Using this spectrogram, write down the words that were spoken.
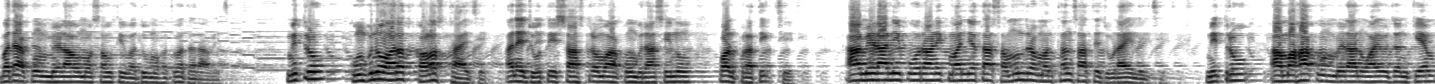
બધા કુંભ મેળાઓમાં સૌથી વધુ મહત્વ ધરાવે છે. મિત્રો, કુંભનો અર્થ કળશ થાય છે અને જ્યોતિષ શાસ્ત્રોમાં કુંભ રાશિનું પણ પ્રતીક છે. આ મેળાની પૌરાણિક માન્યતા સમુદ્ર મંથન સાથે જોડાયેલી છે. મિત્રો, આ મહાકુંભ મેળાનું આયોજન કેમ?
